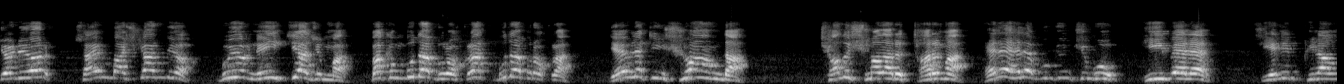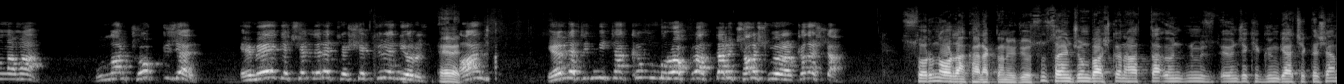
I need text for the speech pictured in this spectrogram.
dönüyor. Sayın Başkan diyor. Buyur ne ihtiyacın var? Bakın bu da bürokrat, bu da bürokrat. Devletin şu anda çalışmaları tarıma, hele hele bugünkü bu hibeler, yeni planlama, bunlar çok güzel. Emeğe geçenlere teşekkür ediyoruz. Evet. Ancak devletin bir takım bürokratları çalışmıyor arkadaşlar. Sorun oradan kaynaklanıyor diyorsun. Sayın Cumhurbaşkanı hatta önümüz, önceki gün gerçekleşen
